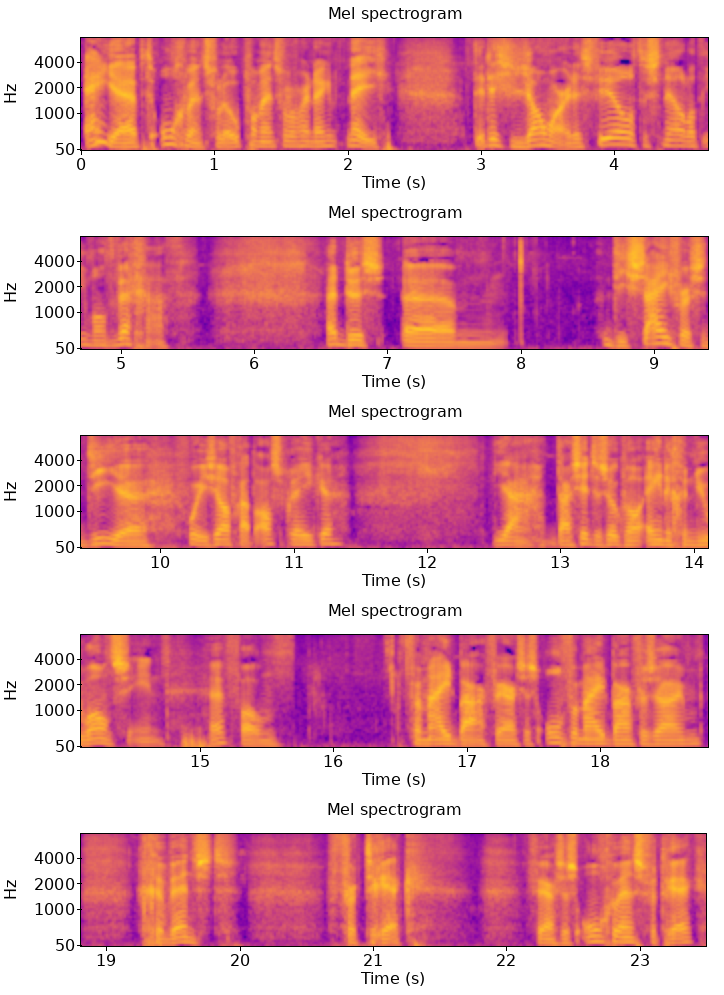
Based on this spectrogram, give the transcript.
En je hebt ongewenst verloop van mensen waarvan je denkt, nee, dit is jammer. Het is veel te snel dat iemand weggaat. Dus um, die cijfers die je voor jezelf gaat afspreken, ja, daar zit dus ook wel enige nuance in. Hè, van vermijdbaar versus onvermijdbaar verzuim, gewenst vertrek versus ongewenst vertrek.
